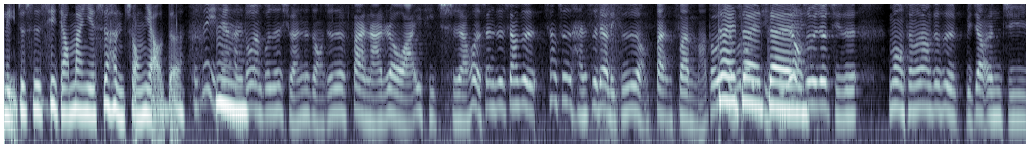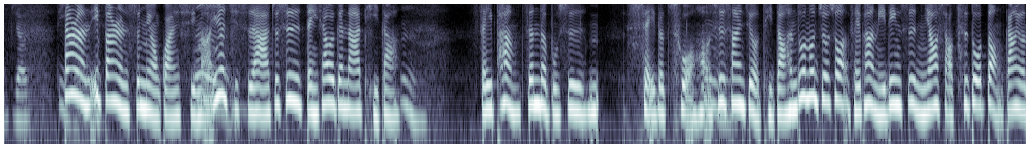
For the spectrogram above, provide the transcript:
理，就是细嚼慢咽是很重要的。可是以前很多人不是喜欢那种，就是饭啊、肉啊一起吃啊，或者甚至像是像是。韩式料理不是这种拌饭嘛，都是全部都一起吃，那种是不是就其实某种程度上就是比较 NG，比较。当然一般人是没有关系嘛，因为其实啊，就是等一下会跟大家提到，嗯，肥胖真的不是。谁的错哈？是上一集有提到，很多人都觉得说肥胖你一定是你要少吃多动。刚刚有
